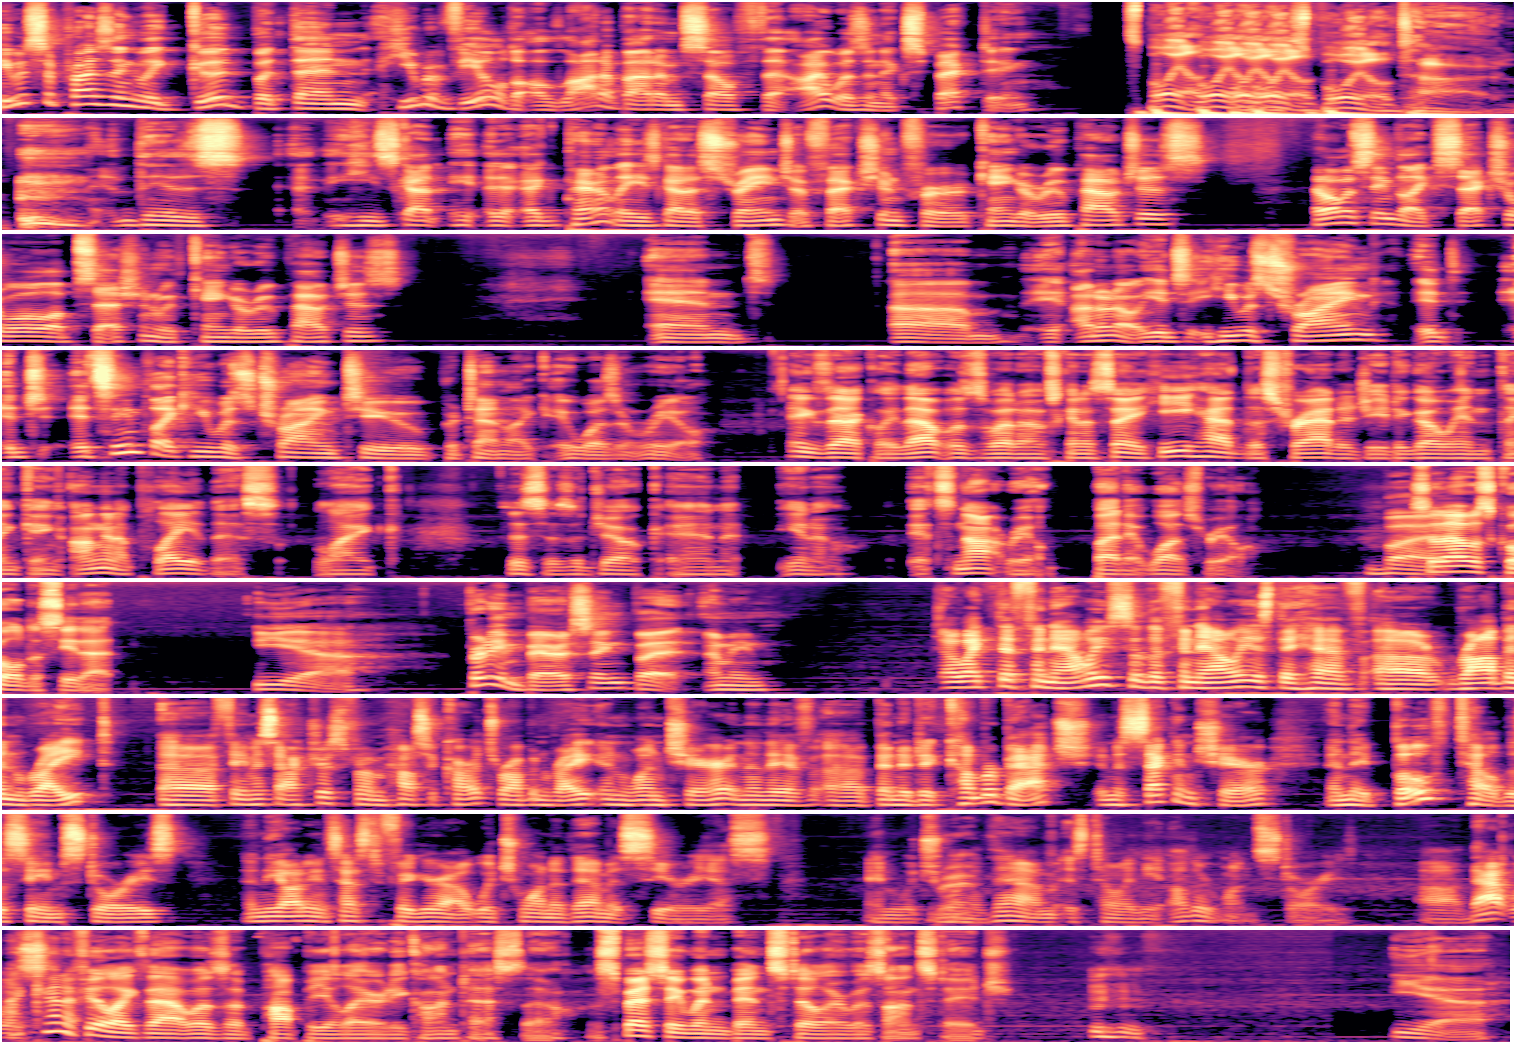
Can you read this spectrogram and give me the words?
he was surprisingly good, but then he revealed a lot about himself that I wasn't expecting. Spoil, spoil, spoil. Spoil time. His he's got he, apparently he's got a strange affection for kangaroo pouches. It almost seemed like sexual obsession with kangaroo pouches. And um it, I don't know, he he was trying it it it seemed like he was trying to pretend like it wasn't real. Exactly. That was what I was going to say. He had the strategy to go in thinking, I'm going to play this like this is a joke. And, you know, it's not real, but it was real. But So that was cool to see that. Yeah. Pretty embarrassing, but I mean, I like the finale. So the finale is they have uh, Robin Wright, uh, famous actress from House of Cards, Robin Wright in one chair, and then they have uh, Benedict Cumberbatch in a second chair, and they both tell the same stories, and the audience has to figure out which one of them is serious, and which one of them is telling the other one's stories. Uh, that I kind of feel like that was a popularity contest, though, especially when Ben Stiller was on stage. Hmm. yeah.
